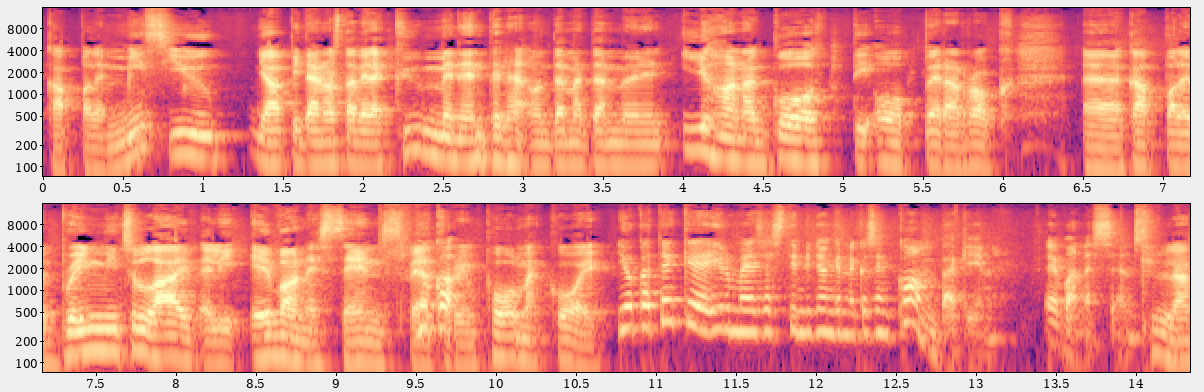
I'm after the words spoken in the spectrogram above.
kappale Miss You. Ja pitää nostaa vielä kymmenentenä on tämä tämmöinen ihana gootti opera rock ää, kappale Bring Me to Life, eli Evanescence, featuring Paul McCoy. Joka tekee ilmeisesti nyt jonkinnäköisen comebackin, Evanescence. Kyllä.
